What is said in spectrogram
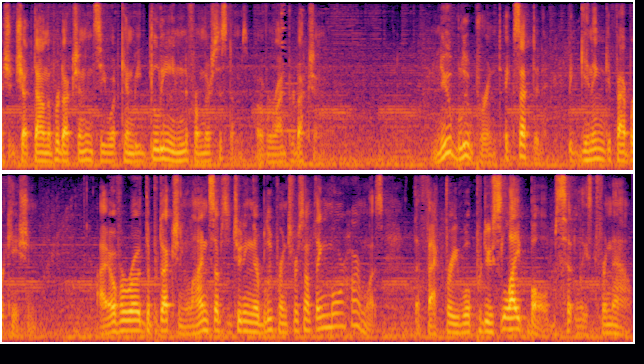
I should shut down the production and see what can be gleaned from their systems. Override production. New blueprint accepted. Beginning fabrication. I overrode the production line, substituting their blueprints for something more harmless. The factory will produce light bulbs, at least for now.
